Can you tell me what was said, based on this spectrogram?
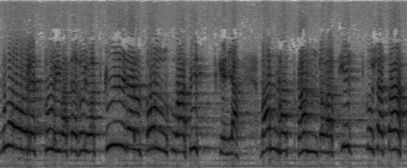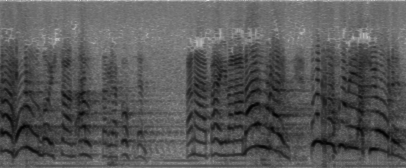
nuoret tulivat ja tulivat kyynelpolkua pitkin ja vanhat kantovat itkusa taakkaa helmoissaan alttaria kohden. Tänä päivänä nauraen, purukumia syöden.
